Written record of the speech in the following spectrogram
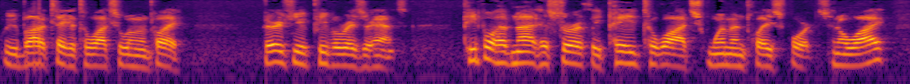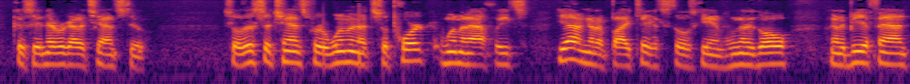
where you bought a ticket to watch the women play? Very few people raise their hands. People have not historically paid to watch women play sports. You know why? Because they never got a chance to. So this is a chance for women that support women athletes. Yeah, I'm going to buy tickets to those games. I'm going to go. I'm going to be a fan.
